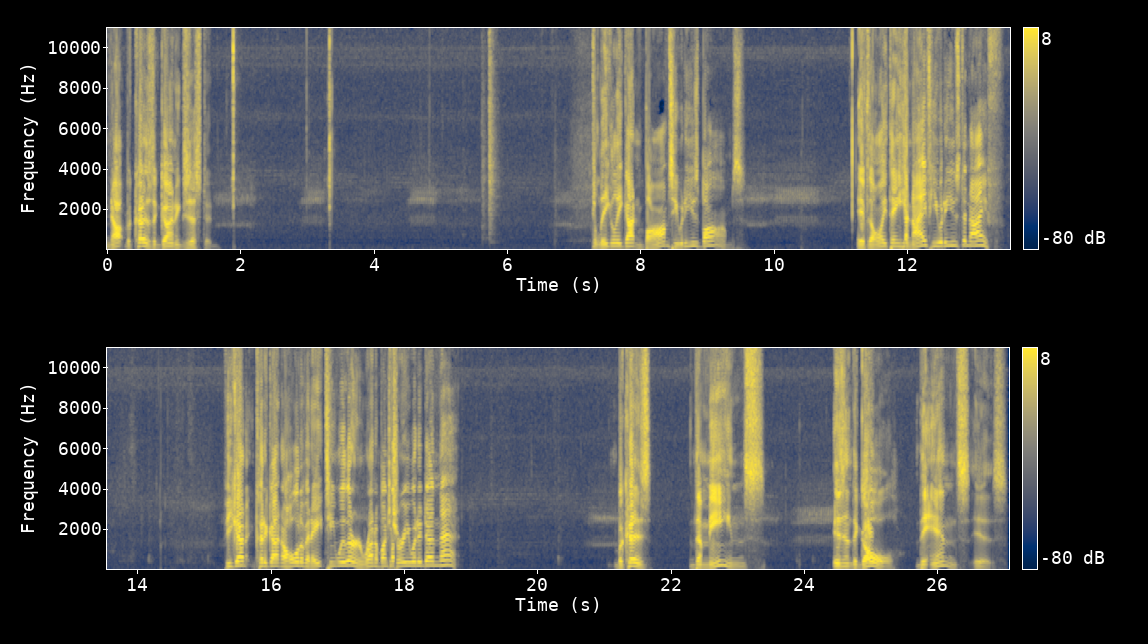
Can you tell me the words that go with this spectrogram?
Not because the gun existed. Legally gotten bombs, he would have used bombs. If the only thing he had a knife, he would have used a knife. If he got could have gotten a hold of an eighteen wheeler and run a bunch, of sure he would have done that. Because the means isn't the goal. The ends is.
